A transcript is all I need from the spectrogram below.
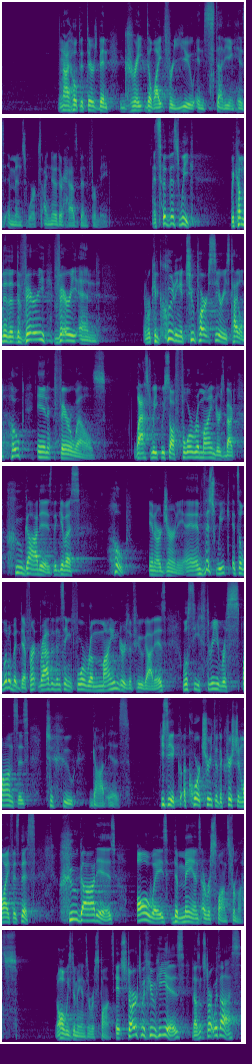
And I hope that there's been great delight for you in studying his immense works. I know there has been for me. And so this week, we come to the, the very, very end. And we're concluding a two part series titled Hope in Farewells. Last week, we saw four reminders about who God is that give us hope in our journey. And this week, it's a little bit different. Rather than seeing four reminders of who God is, we'll see three responses to who God is. You see, a core truth of the Christian life is this who God is always demands a response from us. It always demands a response. It starts with who He is, doesn't start with us.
